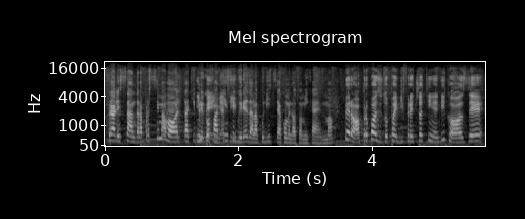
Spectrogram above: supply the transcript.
Però, Alessandra, la prossima volta ti prego, fatti Impegnati. inseguire dalla polizia come la tua amica Emma. Però a proposito poi di frecciatine e di cose,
